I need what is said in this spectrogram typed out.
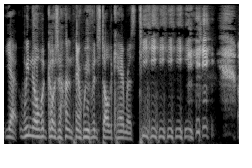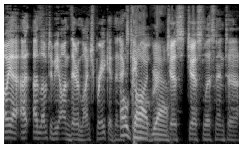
yeah, we know what goes on in there. We've installed cameras. Oh yeah, I, I'd love to be on their lunch break at the next Oh, table God, yeah. just just listening to.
